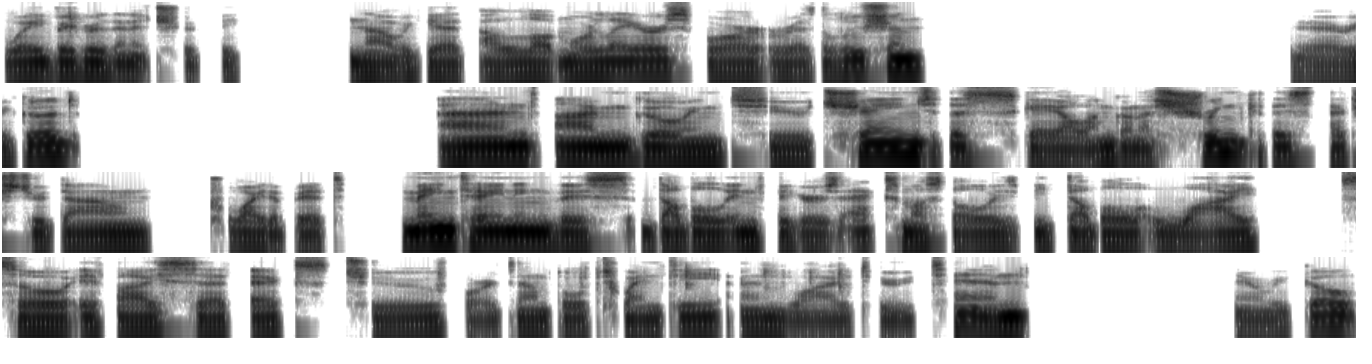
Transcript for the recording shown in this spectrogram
way bigger than it should be. Now we get a lot more layers for resolution. Very good. And I'm going to change the scale. I'm going to shrink this texture down quite a bit maintaining this double in figures, x must always be double y. So if I set x to, for example, 20 and y to 10, there we go.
